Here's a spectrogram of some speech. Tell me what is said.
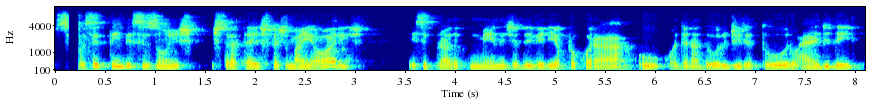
se você tem decisões estratégicas maiores, esse Product Manager deveria procurar o coordenador, o diretor, o head dele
